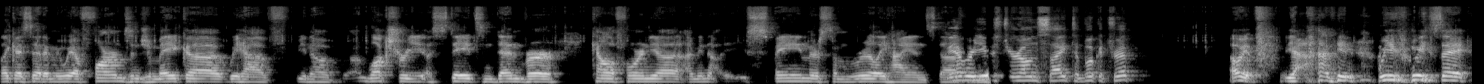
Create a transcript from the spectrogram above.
like I said, I mean, we have farms in Jamaica. We have, you know, luxury estates in Denver, California. I mean, Spain, there's some really high end stuff. Have you ever used your own site to book a trip? Oh yeah, yeah. I mean, we we say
